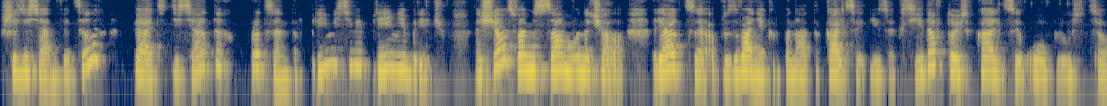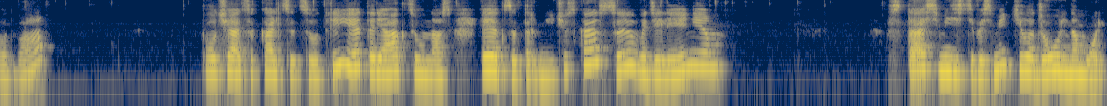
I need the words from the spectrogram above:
62,5 0,5% примесями пренебречь. Начнем с вами с самого начала. Реакция образования карбоната кальция из оксидов, то есть кальций О плюс СО2. Получается кальций СО3, и эта реакция у нас экзотермическая с выделением 178 килоджоуль на моль.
